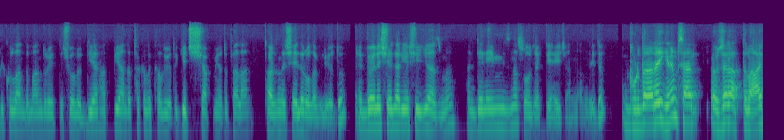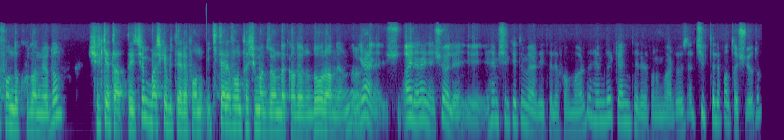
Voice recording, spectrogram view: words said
bir kullandığım Android'de şey oluyor. Diğer hat bir anda takılı kalıyordu. Geçiş yapmıyordu falan tarzında şeyler olabiliyordu. E, böyle şeyler yaşayacağız mı? Hani deneyimimiz nasıl olacak diye heyecanlandıydım. Burada araya gireyim. Sen özel hattını iPhone'da kullanıyordun. Şirket hattı için başka bir telefon, iki telefon taşımak zorunda kalıyordun. Doğru anlıyorum değil mi? Yani aynen aynen şöyle e, hem şirketin verdiği telefon vardı hem de kendi telefonum vardı özel. Çift telefon taşıyordum.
